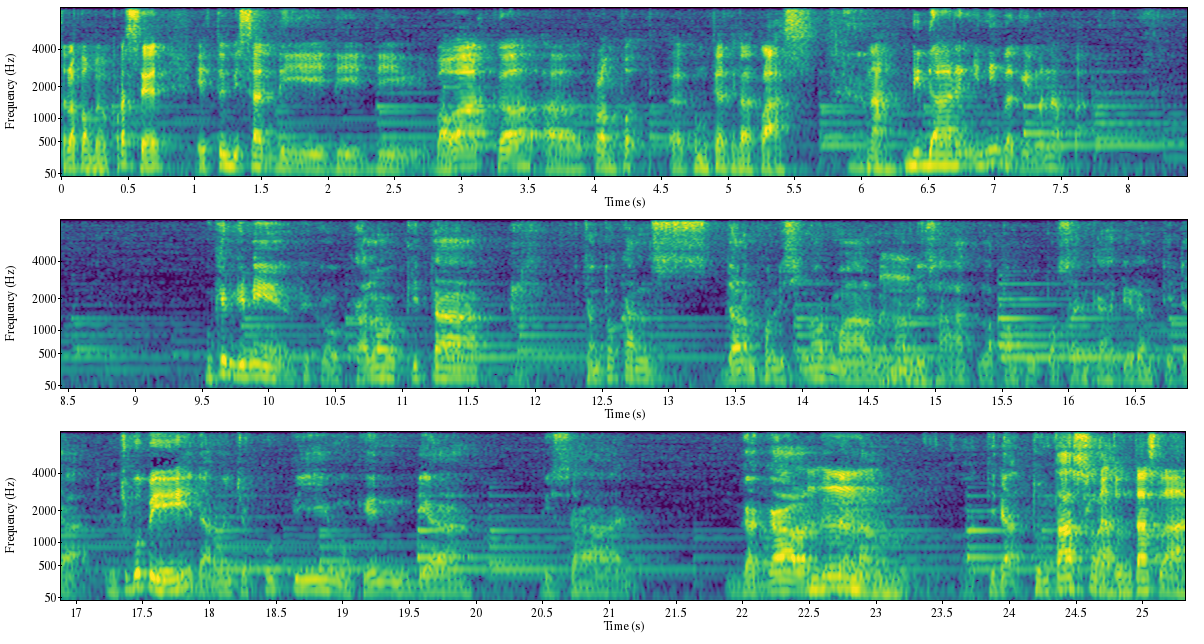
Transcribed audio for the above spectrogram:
atau 80% itu bisa di, di, dibawa ke eh, kelompok eh, kemungkinan tinggal kelas. Nah, di daring ini bagaimana Pak? Mungkin gini, Viko, kalau kita contohkan dalam kondisi normal, memang di saat 80% kehadiran tidak Mencukupi? tidak mencukupi, mungkin dia bisa gagal di dalam uh, tidak tuntas lah, Tidak tuntas lah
